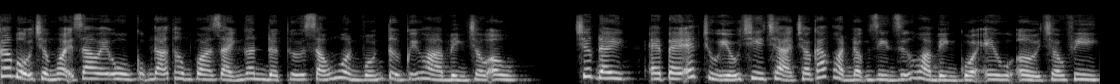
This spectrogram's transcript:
Các bộ trưởng ngoại giao EU cũng đã thông qua giải ngân đợt thứ 6 nguồn vốn từ Quỹ Hòa bình châu Âu. Trước đây, EPF chủ yếu chi trả cho các hoạt động gìn giữ hòa bình của EU ở châu Phi.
